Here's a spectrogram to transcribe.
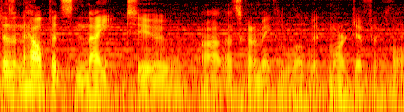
Doesn't help it's night too. Uh, that's going to make it a little bit more difficult.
